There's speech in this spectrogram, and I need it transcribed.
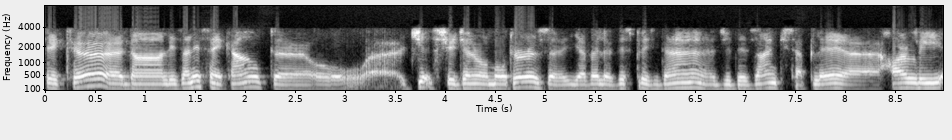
C'est que euh, dans les années 50, euh, au, euh, chez General Motors, il y avait le vice-président du design qui s'appelait Harley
